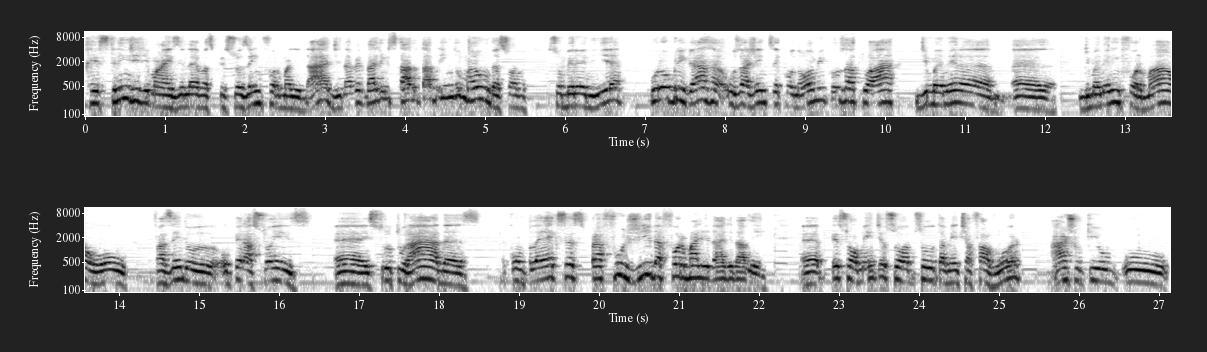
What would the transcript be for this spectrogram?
restringe demais e leva as pessoas à informalidade, na verdade o Estado está abrindo mão da sua soberania por obrigar os agentes econômicos a atuar de maneira, é, de maneira informal ou fazendo operações é, estruturadas, complexas, para fugir da formalidade da lei. É, pessoalmente, eu sou absolutamente a favor Acho que o, o,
